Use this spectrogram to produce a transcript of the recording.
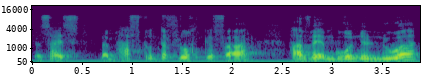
Das heißt, beim Haftgrund der Fluchtgefahr haben wir im Grunde nur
